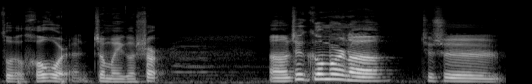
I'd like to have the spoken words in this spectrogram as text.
做合伙人这么一个事儿。嗯，这哥们儿呢，就是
